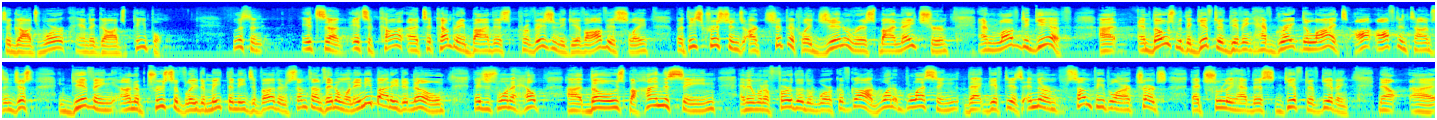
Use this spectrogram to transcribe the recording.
to God's work and to God's people. Listen, it's, a, it's, a, it's accompanied by this provision to give, obviously, but these Christians are typically generous by nature and love to give. Uh, and those with the gift of giving have great delight, oftentimes, in just giving unobtrusively to meet the needs of others. Sometimes they don't want anybody to know, they just want to help uh, those behind the scene and they want to further the work of God. What a blessing that gift is. And there are some people in our church that truly have this gift of giving. Now, uh,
